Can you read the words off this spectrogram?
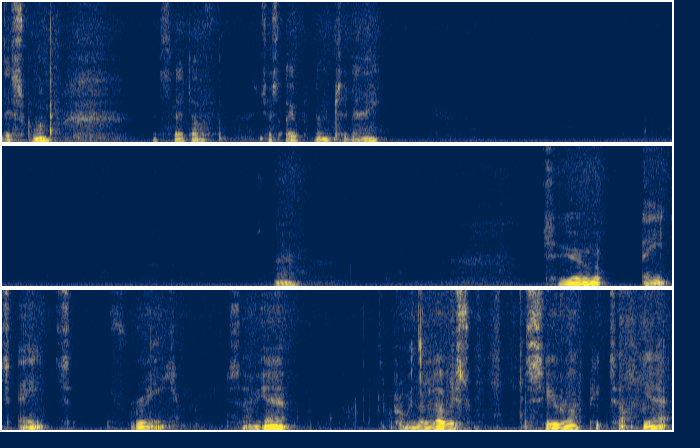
this one. I said I've just opened them today. So two eight eight three. So yeah, probably the lowest serial I've picked up yet,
